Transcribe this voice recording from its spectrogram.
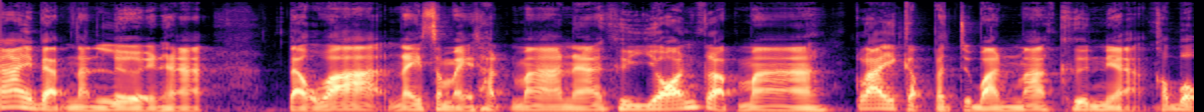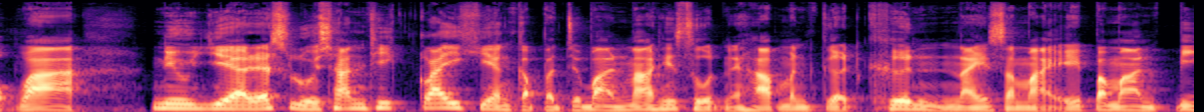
ง่ายแบบนั้นเลยนะฮะแต่ว่าในสมัยถัดมานะคือย้อนกลับมาใกล้กับปัจจุบันมากขึ้นเนี่ยเขาบอกว่า New Year Resolution ที่ใกล้เคียงกับปัจจุบันมากที่สุดนะครับ มันเกิดขึ้นในสมัยประมาณปี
